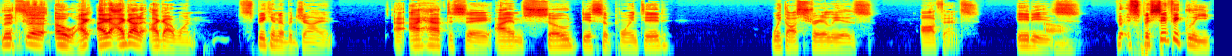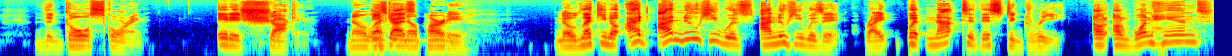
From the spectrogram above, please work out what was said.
let's. Uh, oh, I, I, I got it. I got one. Speaking of a giant, I, I have to say I am so disappointed with Australia's offense. It oh. is specifically the goal scoring. It is shocking. No These Leckie, guys- no party. No, Leckie, no. I I knew he was. I knew he was it, right? But not to this degree. On on one hand,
